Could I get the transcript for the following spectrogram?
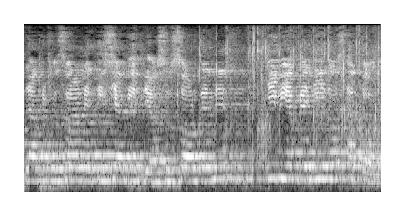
la profesora Leticia Vidrio a sus órdenes. Y bienvenidos a todos.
